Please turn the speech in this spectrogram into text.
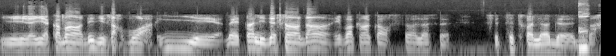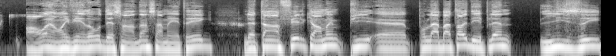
il, il a commandé des armoiries. Et maintenant, les descendants évoquent encore ça, là, ce, ce titre-là de, de On- marquis. Ah ouais, on y viendra aux descendants, ça m'intrigue. Le temps file quand même. Puis euh, pour la bataille des plaines, lisez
